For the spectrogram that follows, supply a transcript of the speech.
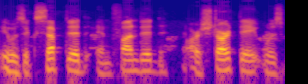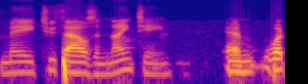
It was accepted and funded. Our start date was May 2019. And what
